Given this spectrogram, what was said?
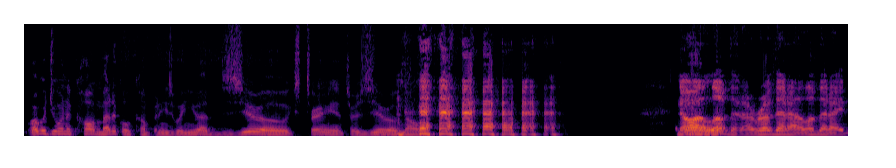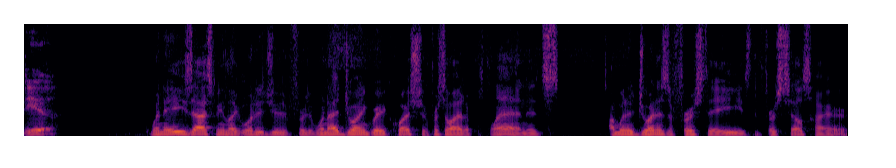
why would you want to call medical companies when you have zero experience or zero knowledge? no, I love that. I love that. I love that idea. When A's asked me, like, what did you, for, when I joined Great Question, first of all, I had a plan. It's, I'm going to join as a first AEs, the first sales hire.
